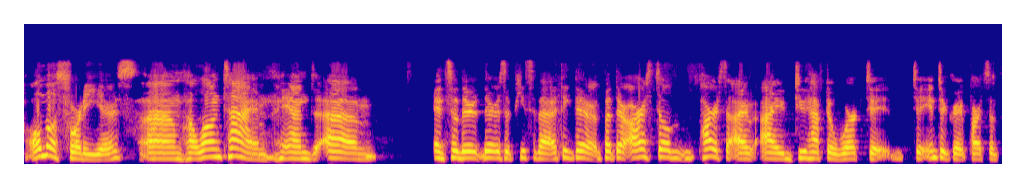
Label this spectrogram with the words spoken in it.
almost 40 years, um, a long time, and um, and so there there is a piece of that. I think there, but there are still parts that I I do have to work to to integrate parts of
